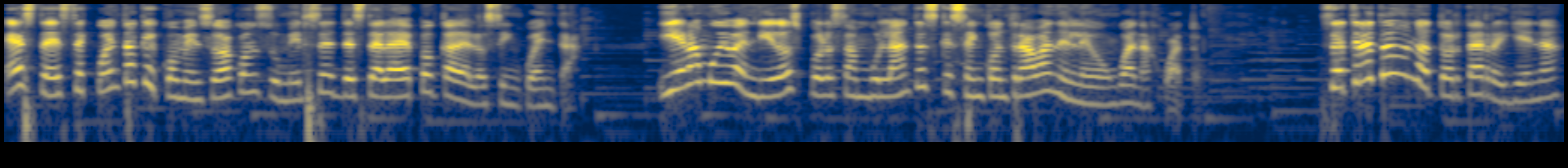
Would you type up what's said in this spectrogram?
Este se cuenta que comenzó a consumirse desde la época de los 50 y eran muy vendidos por los ambulantes que se encontraban en León, Guanajuato. Se trata de una torta rellena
